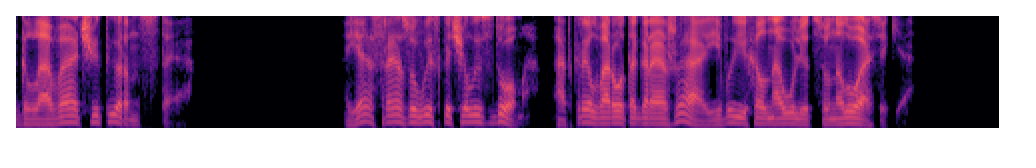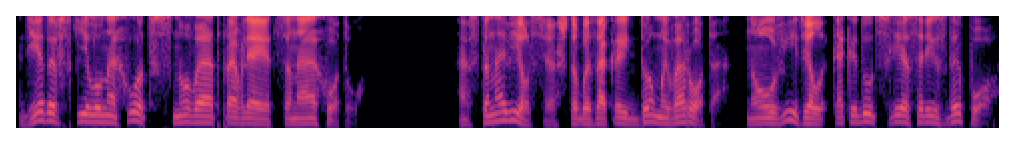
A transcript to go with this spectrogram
Глава 14 Я сразу выскочил из дома, открыл ворота гаража и выехал на улицу на Луазике. Дедовский луноход снова отправляется на охоту. Остановился, чтобы закрыть дом и ворота, но увидел, как идут слесари с депо,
